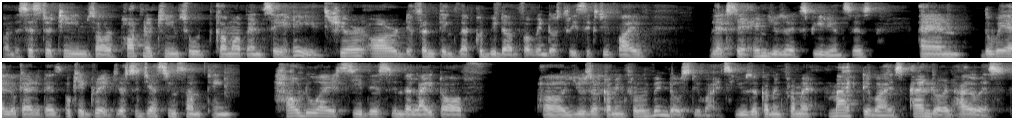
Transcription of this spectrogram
on the sister teams or partner teams who would come up and say, hey, here are different things that could be done for Windows 365, let's say end user experiences. And the way I look at it is, okay, great, you're suggesting something. How do I see this in the light of a user coming from a Windows device, user coming from a Mac device, Android, iOS,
